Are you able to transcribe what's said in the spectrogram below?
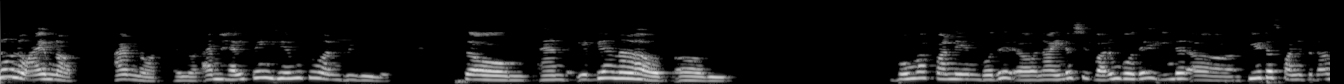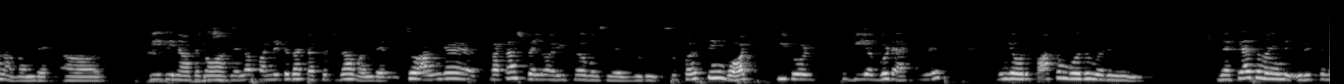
no no I am not. I am not. I'm not. I'm helping him to unreveal it. So and எப்படியான um, ஹோம்ஒர்க் பண்ணும் போது நான் இண்டஸ்ட்ரிக்கு வரும்போதே இந்த தியேட்டர்ஸ் பண்ணிட்டு தான் நான் வந்தேன். வீதி நாடகம் அதெல்லாம் பண்ணிட்டு தான் கத்துட்டு தான் வந்தேன். ஸோ அங்க Prakash Belawadi sir was my guru so first thing what he told to be a good activist நீங்க ஒரு பார்க்கும்போது ஒரு வித்தியாசமா இருக்குன்னா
